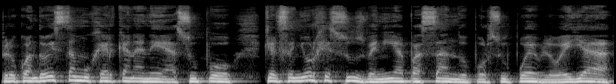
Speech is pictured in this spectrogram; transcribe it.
Pero cuando esta mujer cananea supo que el Señor Jesús venía pasando por su pueblo, ella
